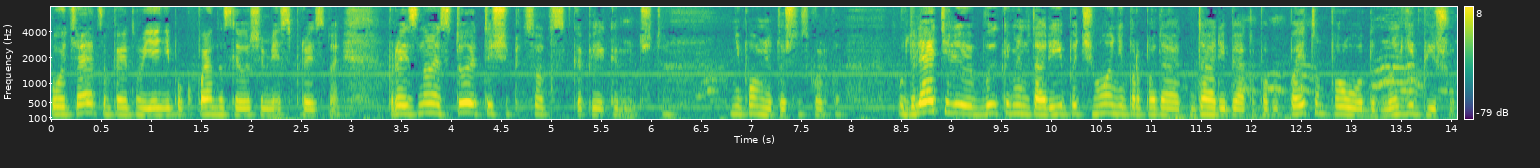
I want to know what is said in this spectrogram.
получается, поэтому я не покупаю на следующий месяц проездной. Проездной стоит 1500 с копейками что-то. Не помню точно сколько. Удаляете ли вы комментарии, почему они пропадают? Да, ребята, по, по этому поводу многие пишут,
